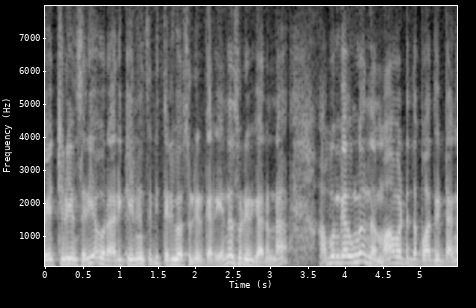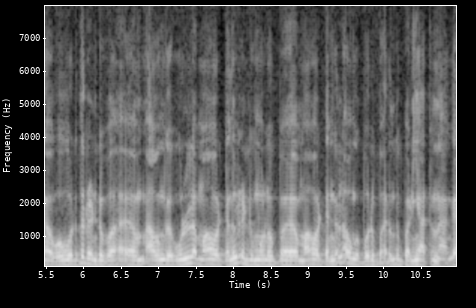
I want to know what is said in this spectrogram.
பேச்சிலையும் சரி அவர் அறிக்கையிலையும் சரி தெளிவாக சொல்லியிருக்காரு. என்ன சொல்லியிருக்காருன்னா அவங்கவுங்க அந்த மாவட்டத்தை பார்த்துக்கிட்டாங்க. ஒவ்வொருத்தர் ரெண்டு அவங்க உள்ள மாவட்டங்கள் ரெண்டு மூணு மாவட்டங்கள் அவங்க பொறுப்பாக இருந்து பணியாற்றினாங்க.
